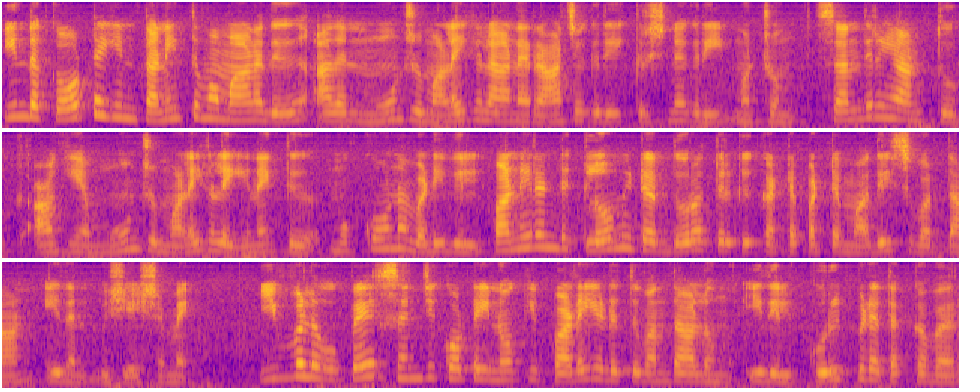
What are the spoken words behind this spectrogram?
இந்த கோட்டையின் தனித்துவமானது அதன் மூன்று மலைகளான ராஜகிரி கிருஷ்ணகிரி மற்றும் சந்திரயான் துர்க் ஆகிய மூன்று மலைகளை இணைத்து முக்கோண வடிவில் பன்னிரண்டு கிலோமீட்டர் தூரத்திற்கு கட்டப்பட்ட மதில் சுவர்தான் இதன் விசேஷமே. இவ்வளவு பேர் செஞ்சிக்கோட்டை நோக்கி படையெடுத்து வந்தாலும் இதில் குறிப்பிடத்தக்கவர்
